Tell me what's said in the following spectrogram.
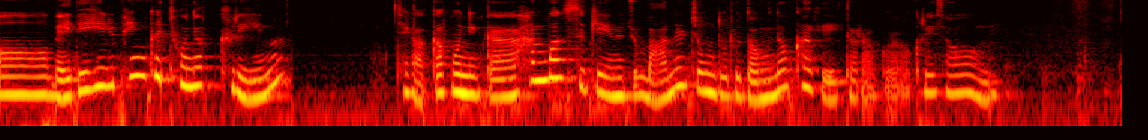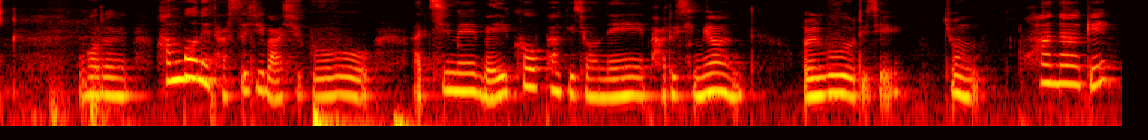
어, 메디힐 핑크 톤업 크림 제가 아까 보니까 한 번 쓰기에는 좀 많을 정도로 넉넉하게 있더라고요. 그래서 이거를 한 번에 다 쓰지 마시고 아침에 메이크업 하기 전에 바르시면 얼굴 이제 좀 환하게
